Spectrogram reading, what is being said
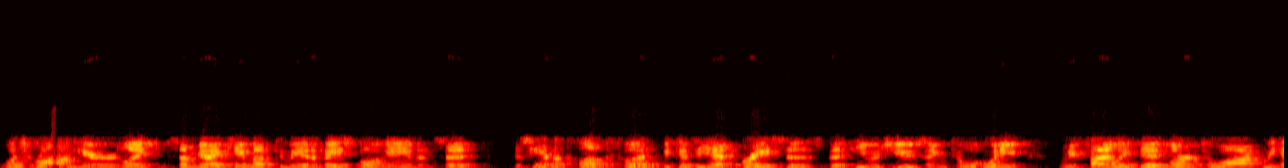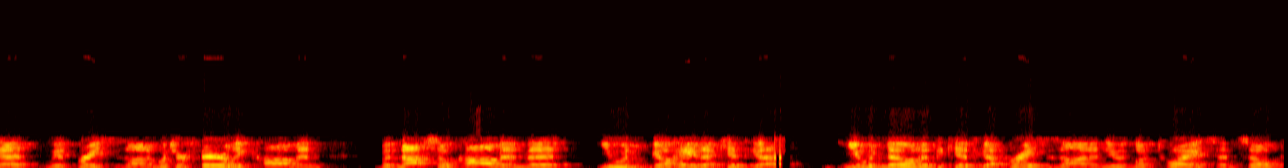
what's wrong here? Like some guy came up to me at a baseball game and said, does he have a club foot? Because he had braces that he was using to when he when he finally did learn to walk, we had we had braces on him, which are fairly common, but not so common that you wouldn't go, hey, that kid's got. You would know that the kid's got braces on, and you would look twice. And so,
